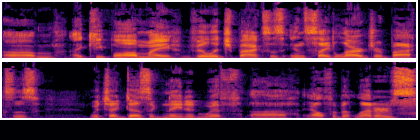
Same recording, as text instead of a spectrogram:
Um, I keep all my village boxes inside larger boxes, which I designated with uh, alphabet letters.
